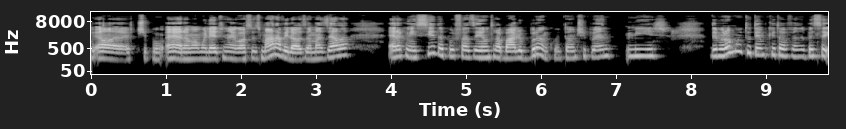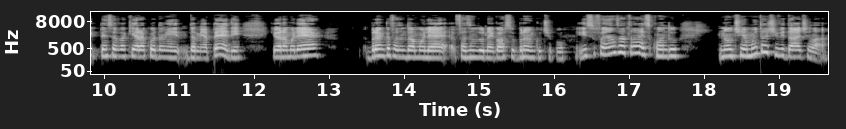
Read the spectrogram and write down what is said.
ela era, tipo, era uma mulher de negócios maravilhosa, mas ela era conhecida por fazer um trabalho branco. Então, tipo, me. Demorou muito tempo que eu tava fazendo, eu pensava que era a cor da minha, da minha pele, que eu era mulher branca fazendo a mulher, fazendo um negócio branco, tipo. Isso foi anos atrás, quando não tinha muita atividade lá.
